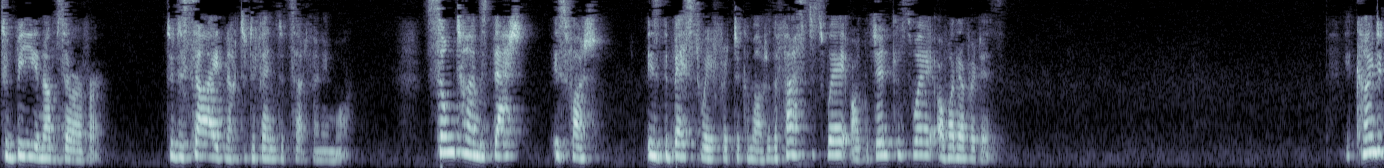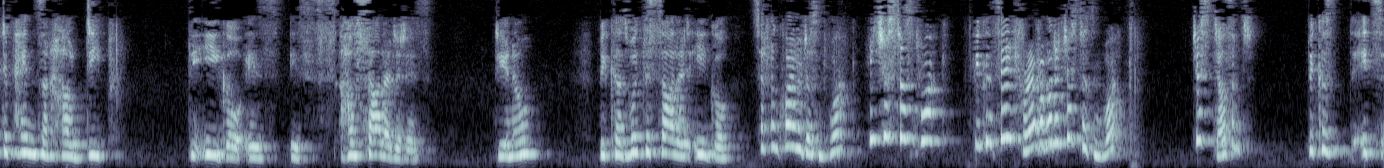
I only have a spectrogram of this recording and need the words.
to be an observer, to decide not to defend itself anymore. Sometimes that is what is the best way for it to come out, or the fastest way, or the gentlest way, or whatever it is. It kind of depends on how deep the ego is, is how solid it is. Do you know? Because with the solid ego, self-inquiry doesn't work. It just doesn't work. You can say it forever, but it just doesn't work. Just doesn't. Because it's,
